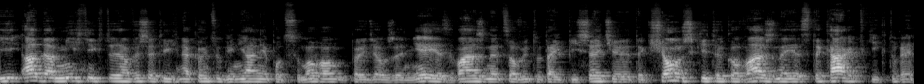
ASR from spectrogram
i Adam Michnik, który nam wyszedł ich na końcu genialnie podsumował, powiedział, że nie jest ważne, co wy tutaj piszecie, te książki, tylko ważne jest te kartki, które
